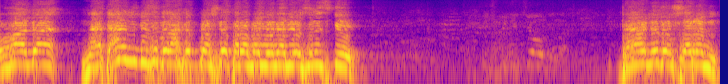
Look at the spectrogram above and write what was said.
O halde neden bizi bırakıp başka tarafa yöneliyorsunuz ki? Değerli dostlarım,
